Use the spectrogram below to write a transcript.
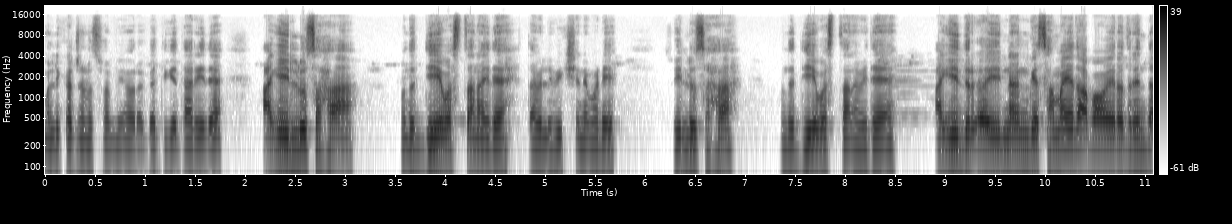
ಮಲ್ಲಿಕಾರ್ಜುನ ಸ್ವಾಮಿ ಅವರ ಗದ್ದಿಗೆ ದಾರಿ ಇದೆ. ಹಾಗೆ ಇಲ್ಲೂ ಸಹ ಒಂದು ದೇವಸ್ಥಾನ ಇದೆ. ತಾವಿಲ್ಲಿ ವೀಕ್ಷಣೆ ಮಾಡಿ. ಇಲ್ಲೂ ಸಹ ಒಂದು ದೇವಸ್ಥಾನವಿದೆ. ಹಾಗೆ ಇದ್ರ ನಮಗೆ ಸಮಯದ ಅಭಾವ ಇರೋದ್ರಿಂದ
